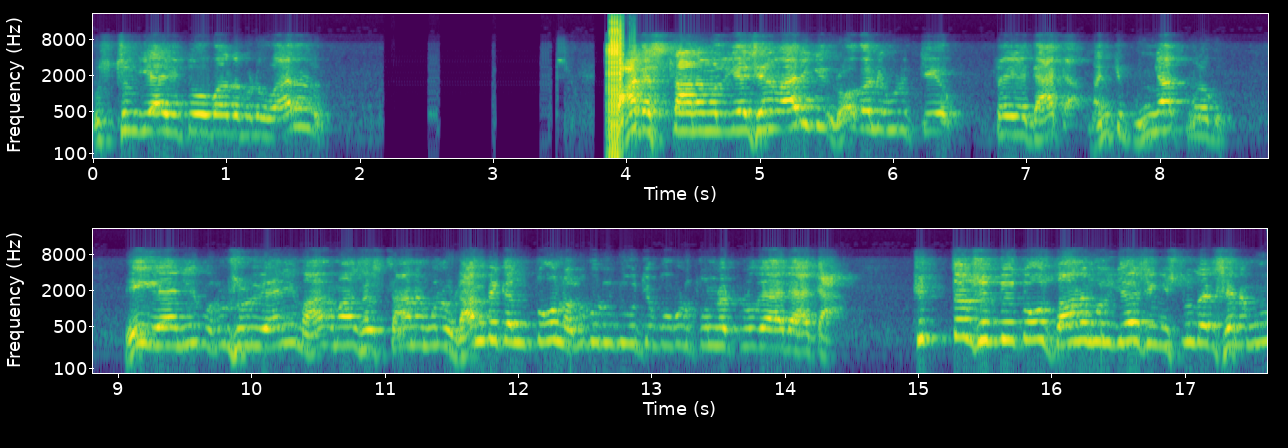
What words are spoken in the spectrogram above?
కుష్ఠవ్యాధితో బాధపడు వారులు. మాఘస్నానములు చేసిన వారికి రోగ నివృత్తి గాక మంచి పుణ్యాత్ములకు. ఈ కానీ పురుషుడు కానీ మాఘమాస స్థానములు డాంబికంతో నలుగురు చూచి పొగుడుతున్నట్లుగా గాక చిత్తశుద్ధితో స్నానములు చేసి విష్ణు దర్శనము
